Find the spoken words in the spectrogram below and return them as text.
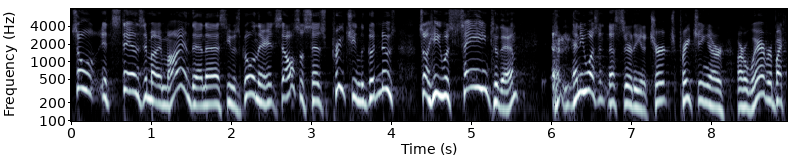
So it stands in my mind then as he was going there, it also says preaching the good news. So he was saying to them, and he wasn't necessarily in a church preaching or, or wherever, but,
